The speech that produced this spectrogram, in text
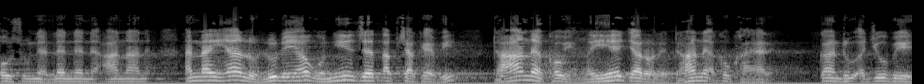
အုပ်စုနဲ့လက်နဲ့နဲ့အာနာနဲ့အနိုင်ရလို့လူတယောက်ကိုညှင်းဆဲတပ်ဖြတ်ခဲ့ပြီဓာတ်နဲ့ခုတ်ရင်ငရဲကြတော့လေဓာတ်နဲ့အခုတ်ခံရတယ်ကံတူအကျိုးပေး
